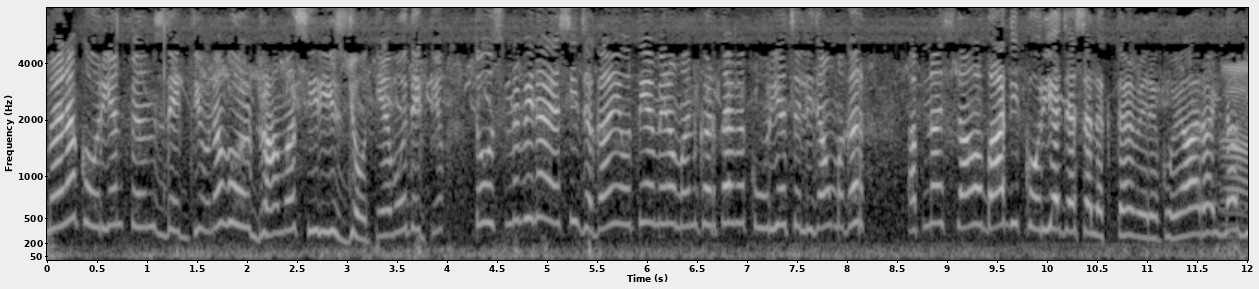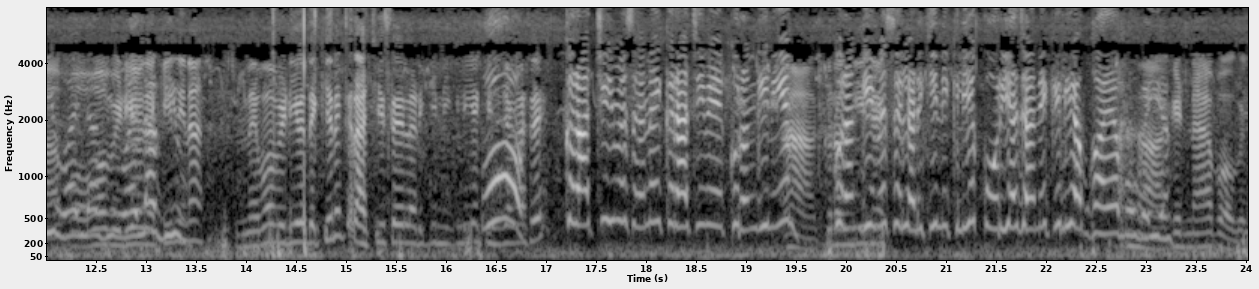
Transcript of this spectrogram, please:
मैं ना कोरियन फिल्म्स देखती हूँ ना वो ड्रामा सीरीज़ जो होती हैं वो देखती हूँ। तो उसमें भी ना ऐसी जगहें होती हैं मेरा मन करता है मैं कोरिया चली जाऊँ मगर अपना इस्लामाबाद ही कोरिया जैसा लगता है मेरे को यार। आई लव हाँ, you I love you I love you ना वो वीडियो देखी है ना कराची से लड़की निकली है किस जगह से? कराची में से नहीं कराची में कुरंगी नहीं हाँ, है कुरंगी कुरंगी में से लड़की निकली है कोरिया जाने के लिए अब गायब हो गई है। किडनैप हो गई।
